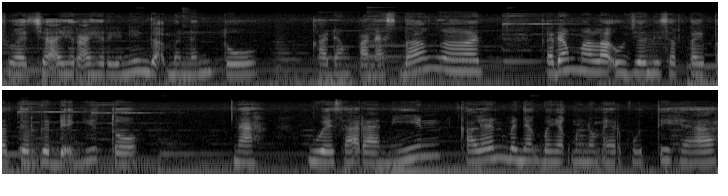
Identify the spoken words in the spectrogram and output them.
cuaca akhir-akhir ini nggak menentu. Kadang panas banget kadang malah hujan disertai petir gede gitu. Nah gue saranin kalian banyak-banyak minum air putih ya.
